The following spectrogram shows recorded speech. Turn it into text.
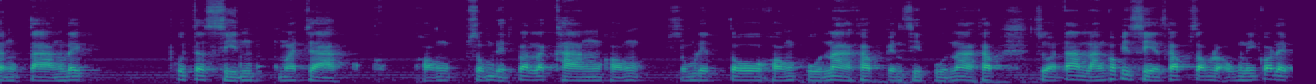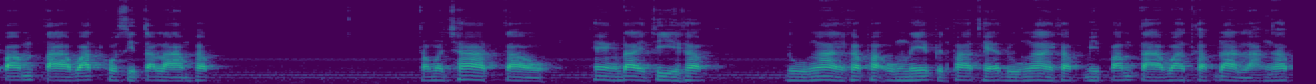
ต่างๆ ได้พุทธศิลป์มาจาก ของสมเด็จวัดระฆังของสมเด็จโตของปู่นาครับเป็นศิษย์ปู่นาครับส่วนด้านหลังก็พิเศษครับสำหรับองค์นี้ก็ได้ปั๊มตาวัดโคสิตารามครับ ธรรมชาติเก่าแห้งได้ที่ครับ ดูง่ายครับพระองค์นี้เป็นผ้าแท้ดูง่ายครับ มีปั๊มตาวัดครับด้านหลังครับ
